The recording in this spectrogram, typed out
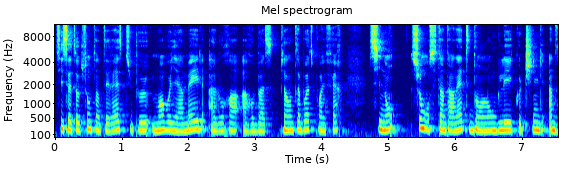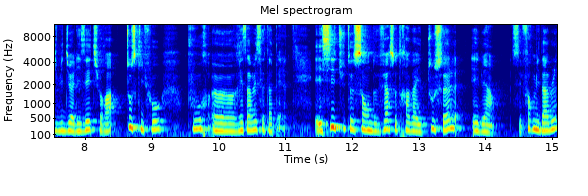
Si cette option t'intéresse, tu peux m'envoyer un mail à laura.biendantaboîte.fr. Sinon, sur mon site internet, dans l'onglet coaching individualisé, tu auras tout ce qu'il faut pour euh, réserver cet appel. Et si tu te sens de faire ce travail tout seul, eh bien, c'est formidable.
